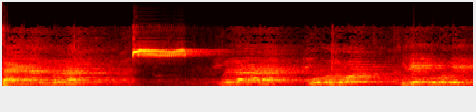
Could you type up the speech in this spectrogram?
Thank you. мырза гана уулуну тилек улуу берди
